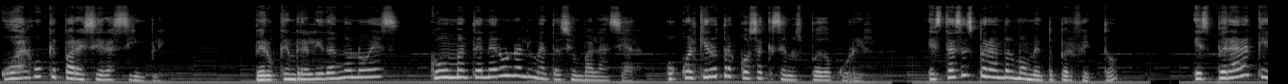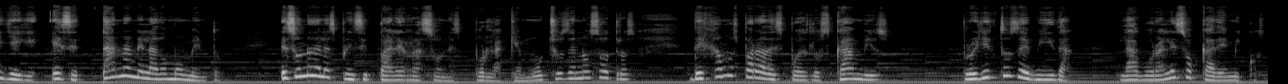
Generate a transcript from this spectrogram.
o algo que pareciera simple, pero que en realidad no lo es, como mantener una alimentación balanceada, o cualquier otra cosa que se nos pueda ocurrir. ¿Estás esperando el momento perfecto? Esperar a que llegue ese tan anhelado momento es una de las principales razones por la que muchos de nosotros dejamos para después los cambios, proyectos de vida, laborales o académicos,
